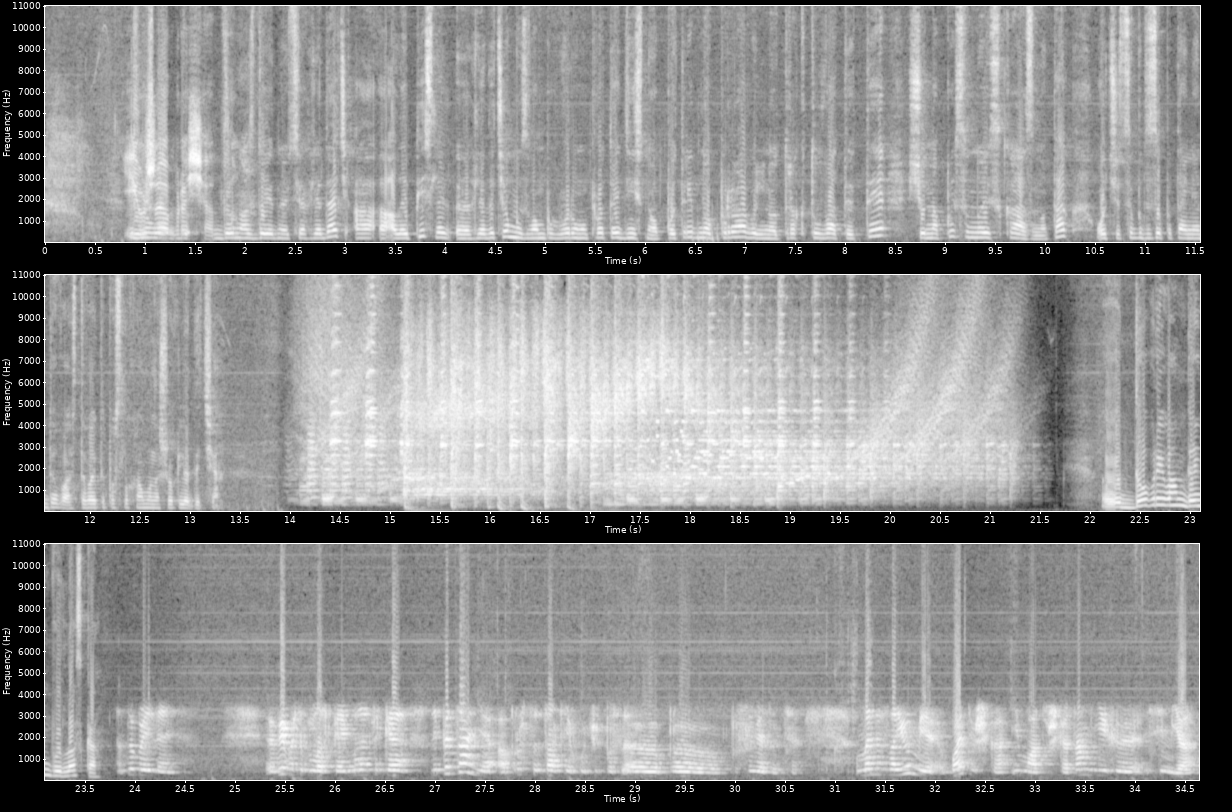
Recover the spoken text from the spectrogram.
и Ну, уже до- обращаться. До нас доєднується глядач, а, але після е, глядача ми з вами поговоримо про те, дійсно потрібно правильно трактувати те, що написано і сказано. Так, отже, це буде запитання до вас. Давайте послухаємо нашого глядача. Добрий вам день, будь ласка. Добрий день. Е, Вибачте, будь ласка, і мене таке не питання, а просто так я хочу е, посоветуватися. У мене знайомі батюшка і матушка, там їх е, сім'я,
